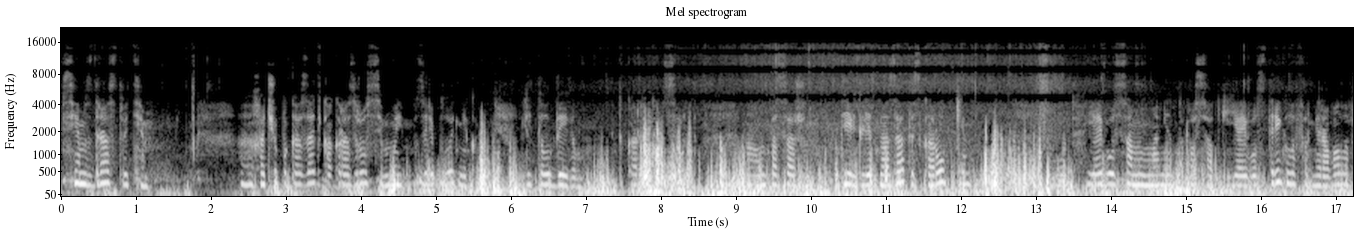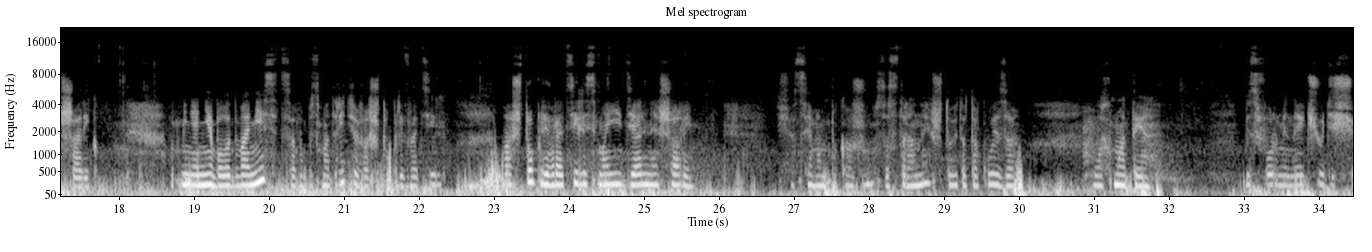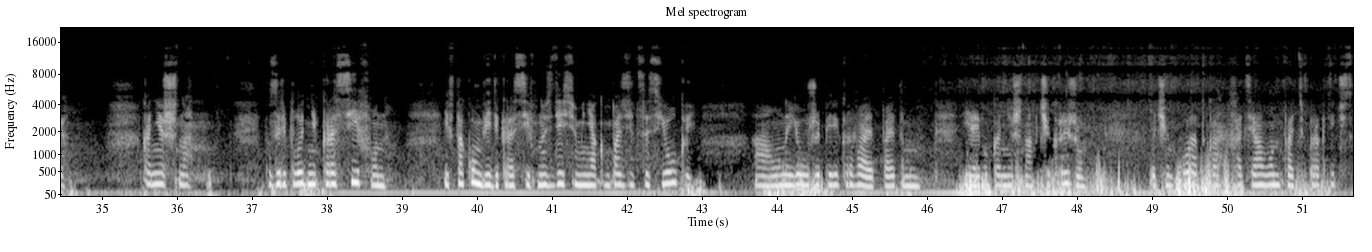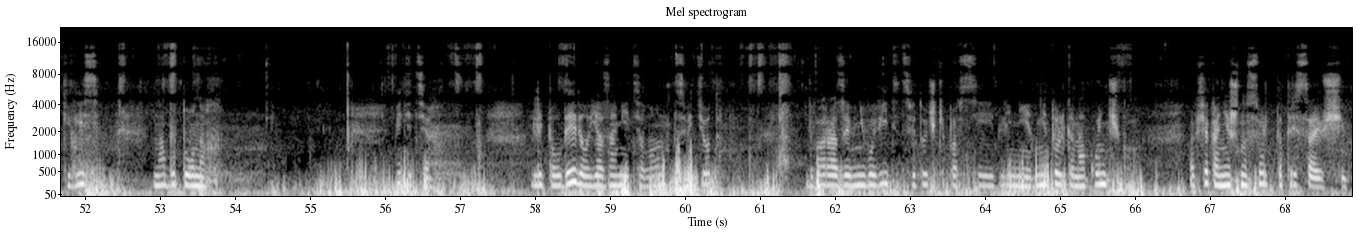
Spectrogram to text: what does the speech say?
Всем здравствуйте! Э, Хочу показать, как разросся мой позареплодник Little Devil. Это карликовый сорт. А, Он посажен 9 лет назад из коробки. Вот. Я его с самого момента посадки, я его стригла, формировала в шарик. Вот меня не было два месяца. Вы посмотрите, во что превратили, во что превратились мои идеальные шары. Сейчас я вам покажу со стороны, что это такое за лохматые бесформенные чудища. Конечно, позареплодник красив, он и в таком виде красив, но здесь у меня композиция с елкой, а он ее уже перекрывает, поэтому я его, конечно, обчекрыжу очень коротко, хотя он практически весь на бутонах. Видите, Little Devil я заметила, он цветет два раза. И в него, видите, цветочки по всей длине, не только на кончиках. Вообще, конечно, сорт потрясающий.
